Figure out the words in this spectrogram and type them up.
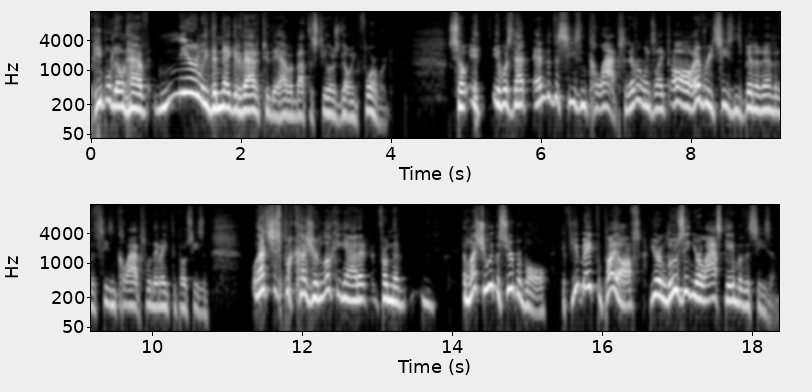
people don't have nearly the negative attitude they have about the Steelers going forward. So it it was that end of the season collapse, and everyone's like, "Oh, every season's been an end of the season collapse when they make the postseason." Well, that's just because you're looking at it from the unless you win the Super Bowl, if you make the playoffs, you're losing your last game of the season.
